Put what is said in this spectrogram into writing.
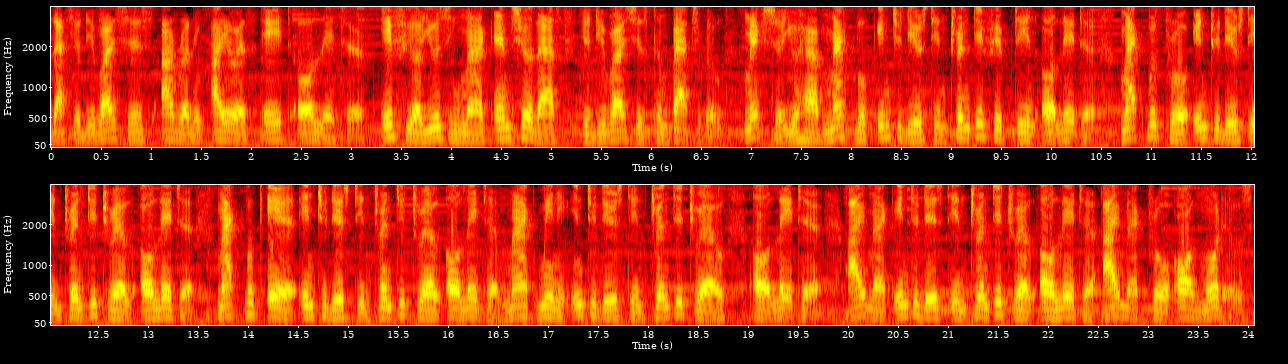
that your devices are running iOS 8 or later. If you are using Mac, ensure that your device is compatible. Make sure you have MacBook introduced in 2015 2015 or later, MacBook Pro introduced in 2012 or later, MacBook Air introduced in 2012 or later, Mac Mini introduced in 2012 or later, iMac introduced in 2012 or later, iMac Pro all models,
